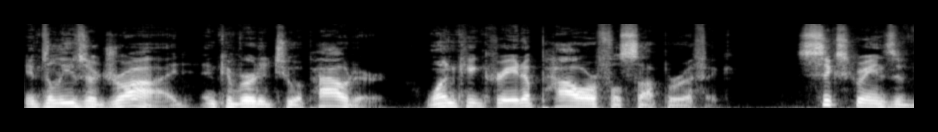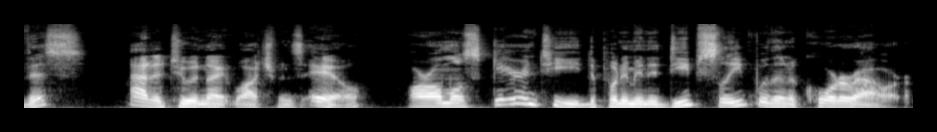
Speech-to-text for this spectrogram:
if the leaves are dried and converted to a powder, one can create a powerful soporific. Six grains of this, added to a night watchman's ale, are almost guaranteed to put him in a deep sleep within a quarter hour.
